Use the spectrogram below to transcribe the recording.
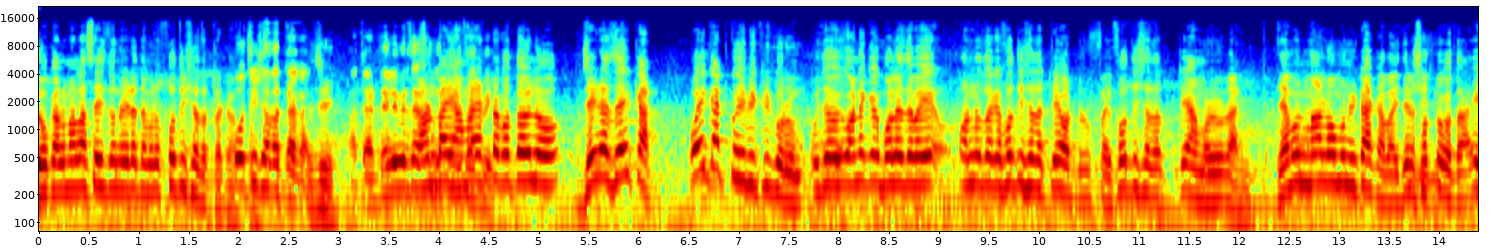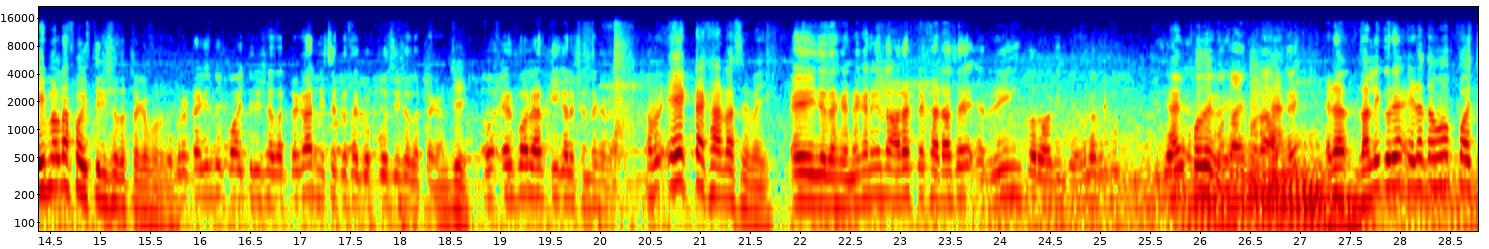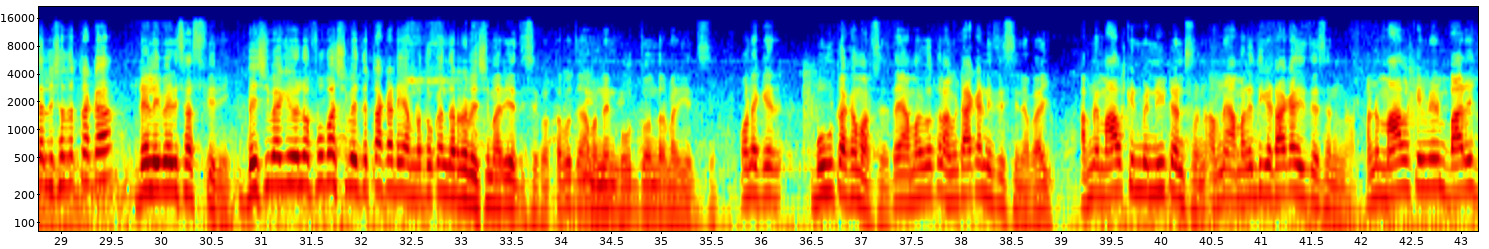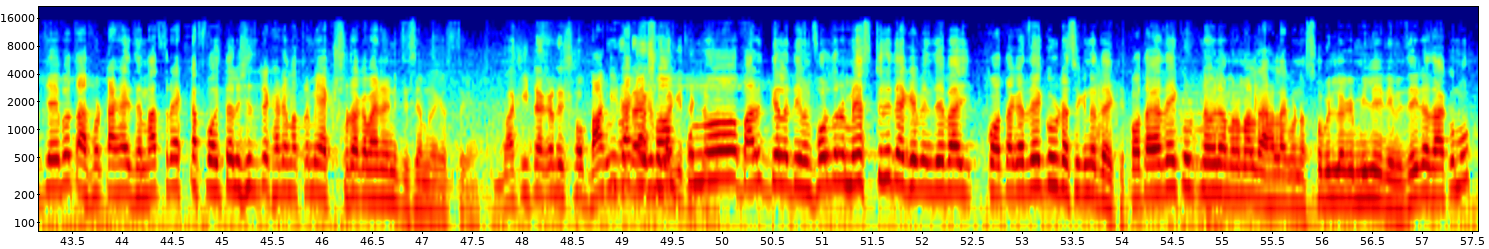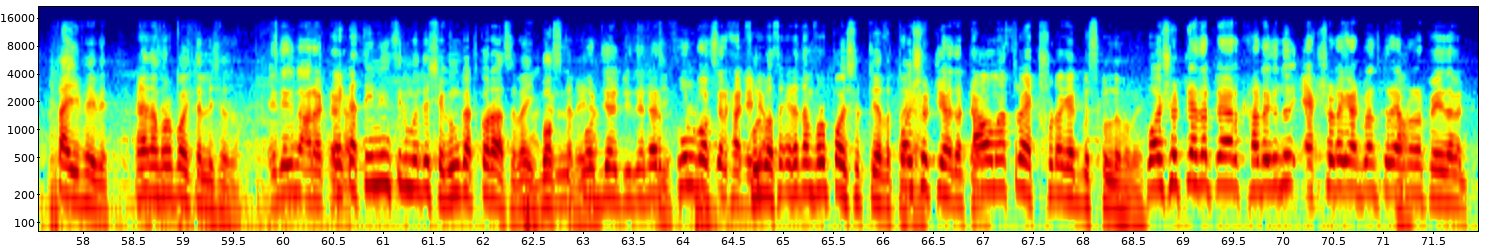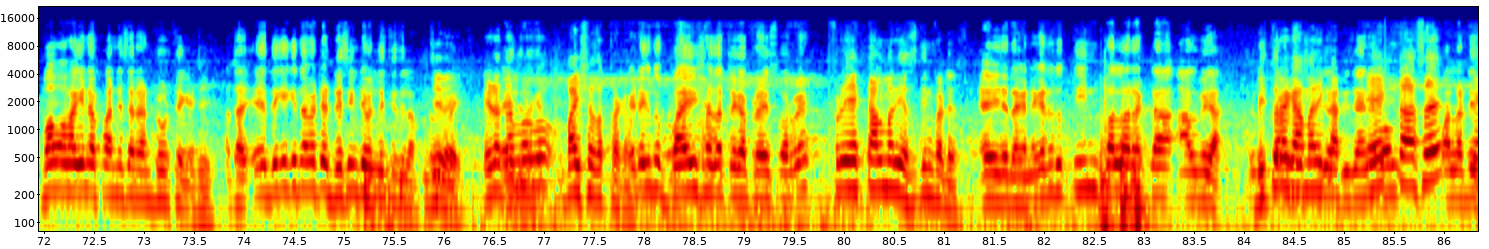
লোকাল মাল আছে এই জন্য এটা দাম হলো পঁচিশ হাজার টাকা। পঁচিশ হাজার টাকা। জি। আচ্ছা ডেলিভারি কারণ ভাই আমার একটা কথা হলো যেটা যেই কাঠ ওই কাঠ কই বিক্রি করুম। ওই যে অনেকে বলে যে ভাই অন্য জায়গায় পঁচিশ হাজার টাকা অর্ডার পাই পঁচিশ হাজার টাকা আমারও রাহি। যেমন মাল অমনি টাকা ভাই যেটা সত্য কথা এই মালটা পঁয়ত্রিশ হাজার টাকা পড়বে। উপরেটা কিন্তু পঁয়ত্রিশ হাজার টাকা নিচেটা থাকবে পঁচিশ হাজার টাকা। জি। তো এরপরে আর কি কালেকশন দেখাবেন? তারপর একটা খাট আছে ভাই। এই যে দেখেন এখানে কিন্তু আরেকটা একটা খাট আছে রিং করা কিন্তু এগুলো কিন্তু হ্যাঁ, এটা জালি করে এটা দাম পঁয়তাল্লিশ হাজার টাকা ডেলিভারি চার্জ ফ্রি বেশিরভাগই হলো প্রবাসী ভাইদের টাকাটাই আমরা দোকানদাররা বেশি মারিয়ে দিছে কথা বলছে আমার নেন বহুত দোকানদার মারিয়ে দিছে। অনেকের বহু টাকা মারছে। তাই আমার কথা আমি টাকা নিতেছি না ভাই। আপনি মাল কিনবেন নি টেনশন আপনি আমার এদিকে টাকা দিতেছেন না। আপনি মাল কিনবেন বাড়ির যাইবো তারপর টাকা দিতে মাত্র একটা পঁয়তাল্লিশ হাজার খাটে মাত্র আমি একশো টাকা বানিয়ে নিতেছি আপনার কাছ থেকে। বাকি টাকাটা সব বাকি টাকা সম্পূর্ণ বাড়িতে গেলে দিবেন। ফরজনের মেস্তুরি দেখবেন যে ভাই কত টাকা দিয়ে কুট আছে কিনা দেখে। কত টাকা দিয়ে কুট না হলে আমার মাল রাখা লাগবে না। ছবির লগে মিলিয়ে নেবে যেটা যা কমো তাই পাইবেন। এটা দাম পঁয়তাল্লিশ হাজার। এই দেখুন আর একটা একটা ইঞ্চির মধ্যে সেগুন কাট করা আছে ভাই box cut gorgeous designer full বক্সের খাট ফুল বক্স এটা দাম পড়ে পঁয়ষট্টি হাজার টাকা। পঁয়ষট্টি হাজার টাকা। তাও মাত্র একশো টাকা অ্যাডভান্স করলে হবে। টাকার কিন্তু টাকা অ্যাডভান্স করে আপনারা পেয়ে যাবেন। মামা ভাগিনা ফার্নিচার ডোর থেকে। আচ্ছা এদিকে কিন্তু আমি একটা ড্রেসিং টেবিল জি ভাই এটা দাম পড়ব বাইশ হাজার টাকা। এটা কিন্তু বাইশ হাজার টাকা প্রাইস পড়বে। পরে একটা আলমারি আছে তিন ফাটের এই যে দেখেন এখানে তো তিন পাল্লার একটা আলমিরা। ভিতরে গামারি কাট একটা আছে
